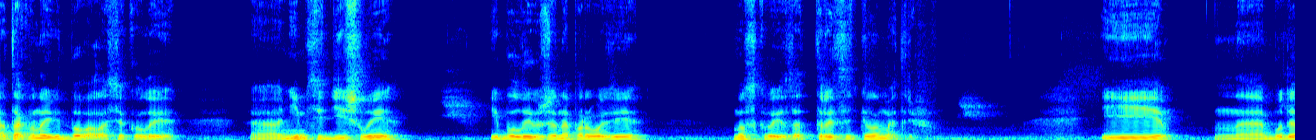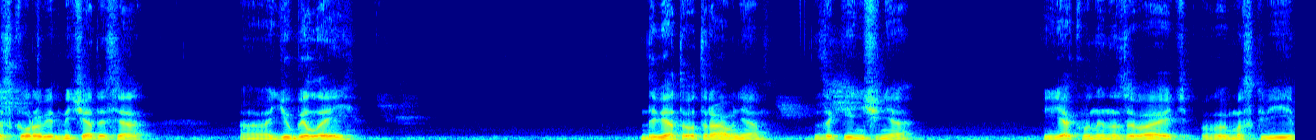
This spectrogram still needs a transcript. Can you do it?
А так воно і відбувалося, коли е, німці дійшли і були вже на порозі Москви за 30 кілометрів. І е, буде скоро відмічатися е, юбілей 9 травня, закінчення, як вони називають в Москві,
